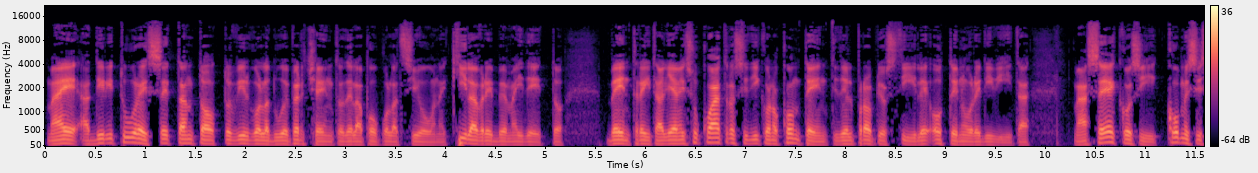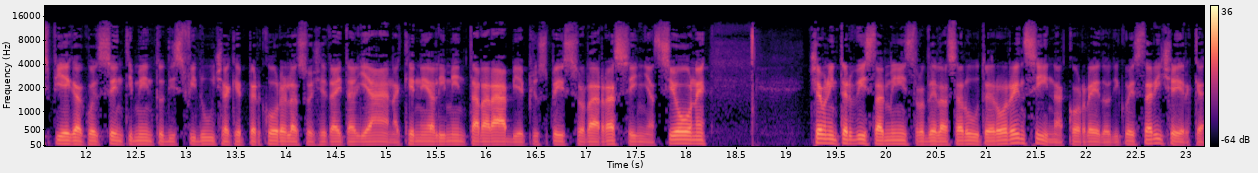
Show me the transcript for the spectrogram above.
ma è addirittura il 78,2% della popolazione. Chi l'avrebbe mai detto? Ben tre italiani su quattro si dicono contenti del proprio stile o tenore di vita. Ma se è così, come si spiega quel sentimento di sfiducia che percorre la società italiana, che ne alimenta la rabbia e più spesso la rassegnazione? C'è un'intervista al ministro della Salute Lorenzin a corredo di questa ricerca.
